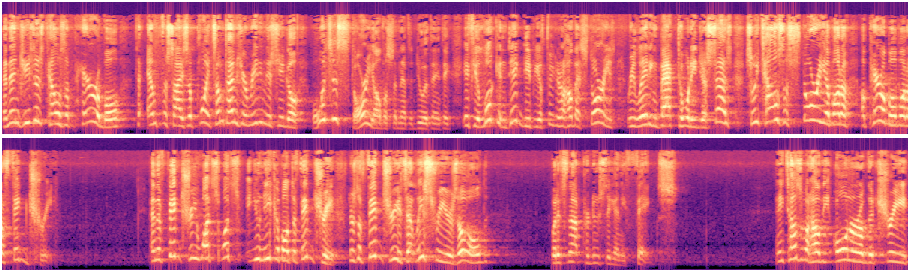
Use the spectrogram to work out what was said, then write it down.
And then Jesus tells a parable to emphasize a point. Sometimes you're reading this and you go, well, what's this story all of a sudden have to do with anything? If you look and dig deep, you'll figure out how that story is relating back to what he just says. So he tells a story about a, a parable about a fig tree. And the fig tree, what's, what's unique about the fig tree? There's a fig tree, it's at least three years old, but it's not producing any figs. And he tells about how the owner of the tree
